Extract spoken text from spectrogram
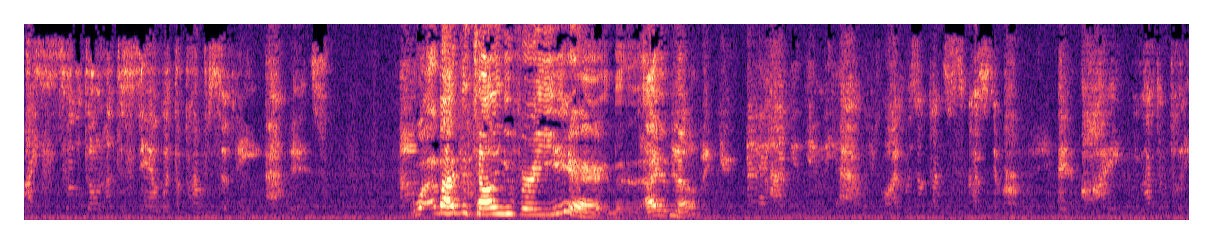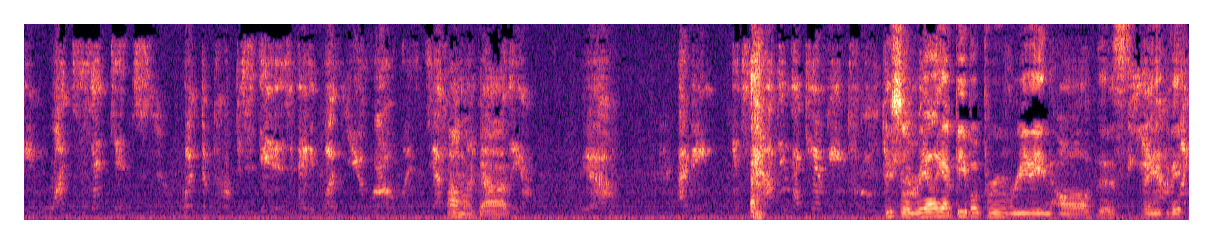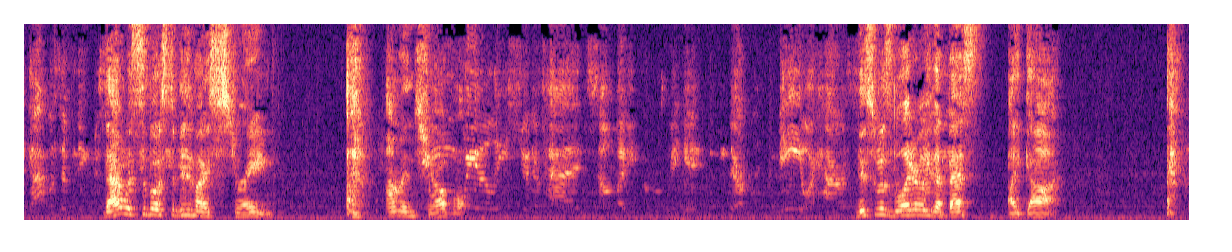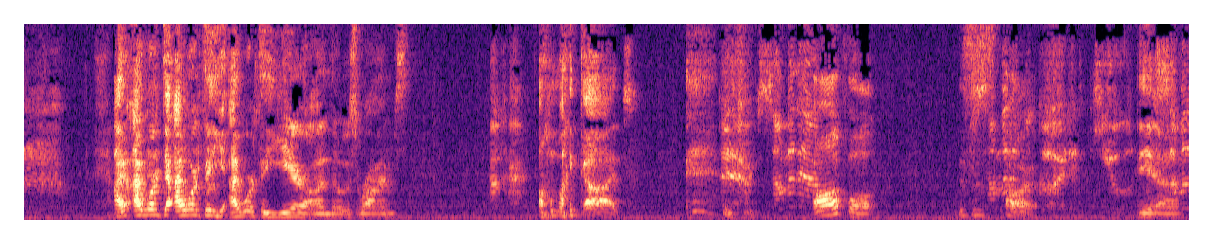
I still don't understand what the purpose of the app is. Um, Well, I've been telling you for a year. I have no. but you gotta have it in the app. If I was a cus- customer and I, you have to put in one sentence what the purpose is, and what you wrote was definitely Oh my God. Yeah. I mean, it's nothing that can be improved. You should really have people proofreading all of this. Yeah, they- like that was a big that was supposed to be my strength. I'm in trouble. This was literally the best I got. I, I worked I worked a I worked a year on those rhymes. Okay. Oh my god, Yeah, some of them, awful. This is some of them hard. good and cute. Yeah. Some of them,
